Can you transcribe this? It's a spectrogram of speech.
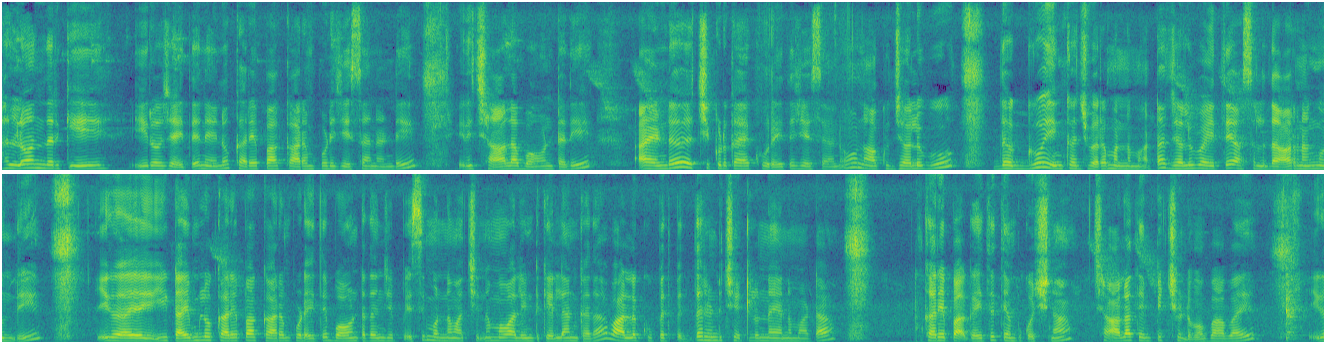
హలో అందరికీ. ఈరోజు అయితే నేను కరేపాకు కారం పొడి చేశానండి. ఇది చాలా బాగుంటుంది అండ్ చిక్కుడుకాయ కూర అయితే చేశాను. నాకు జలుబు దగ్గు ఇంకా జ్వరం అన్నమాట. జలుబు అయితే అసలు దారుణంగా ఉంది. ఇక ఈ టైంలో కరేపాకు కారం పొడి అయితే బాగుంటుందని చెప్పేసి మొన్న మా చిన్నమ్మ వాళ్ళ ఇంటికి వెళ్ళాను కదా వాళ్ళకు పెద్ద పెద్ద రెండు చెట్లు ఉన్నాయన్నమాట కరేపాకు అయితే తెంపుకొచ్చిన. చాలా తెంపించిండు మా బాబాయ్. ఇక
